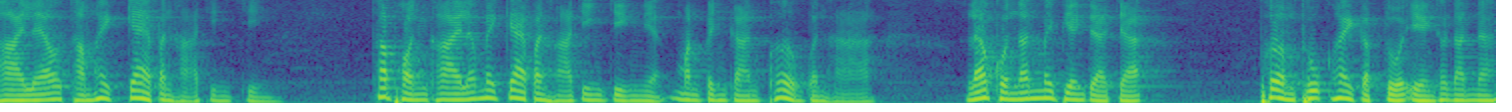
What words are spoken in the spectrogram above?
คลายแล้วทำให้แก้ปัญหาจริง ๆ ถ้าผ่อนคลายแล้วไม่แก้ปัญหาจริง ๆ เนี่ยมันเป็นการเพิ่มปัญหา แล้วคนนั้นไม่เพียงแต่จะเพิ่มทุกข์ให้กับตัวเองเท่านั้นนะ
